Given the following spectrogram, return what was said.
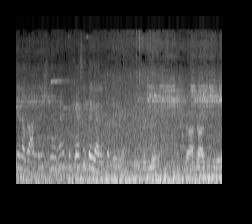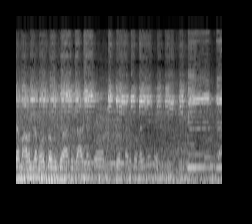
से नवरात्रि शुरू है तो कैसी तैयारी चल रही है? चलिए। ग्राहक आज से शुरू है। महावत का बहुत लोग इंतज़ार विचार करते हैं लोग कल को खरीदेंगे तो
